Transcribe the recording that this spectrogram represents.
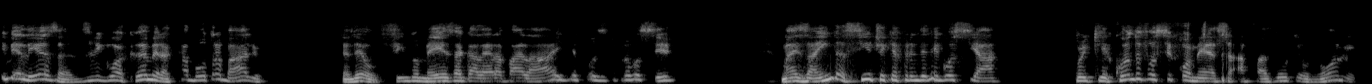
e beleza, desligou a câmera, acabou o trabalho. Entendeu? Fim do mês a galera vai lá e deposita para você. Mas ainda assim eu tinha que aprender a negociar. Porque quando você começa a fazer o teu nome,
